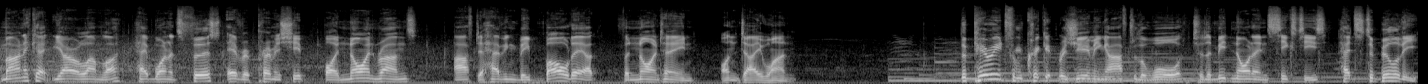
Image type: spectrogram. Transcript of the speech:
Manuka Yarralumla had won its first ever premiership by nine runs after having been bowled out for 19 on day one. The period from cricket resuming after the war to the mid 1960s had stability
